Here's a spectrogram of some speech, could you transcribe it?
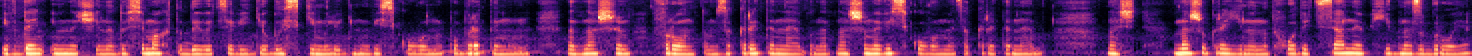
і вдень, і вночі над усіма, хто дивиться відео, близькими людьми, військовими, побратимами, над нашим фронтом закрите небо, над нашими військовими закрите небо. Наш, в нашу країну надходить вся необхідна зброя,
